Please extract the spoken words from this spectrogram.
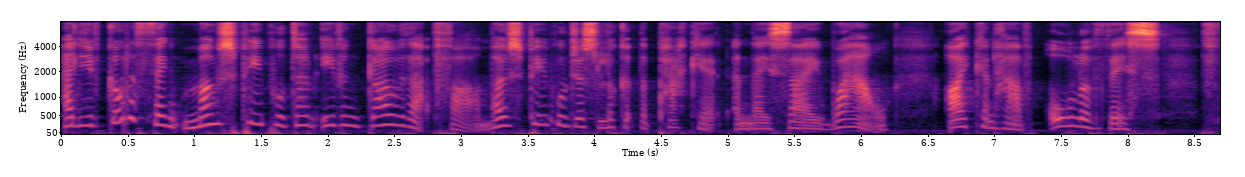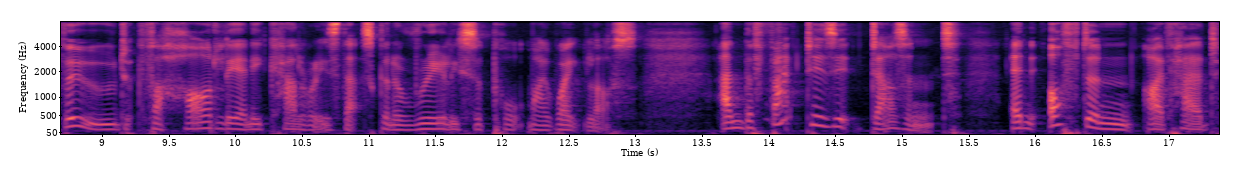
And you've got to think most people don't even go that far. Most people just look at the packet and they say, wow, I can have all of this food for hardly any calories. That's going to really support my weight loss. And the fact is, it doesn't. And often I've had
